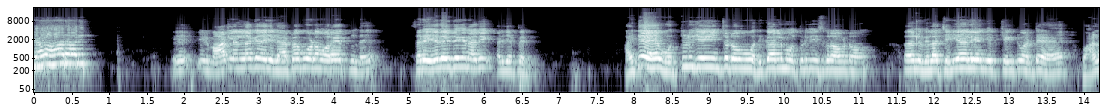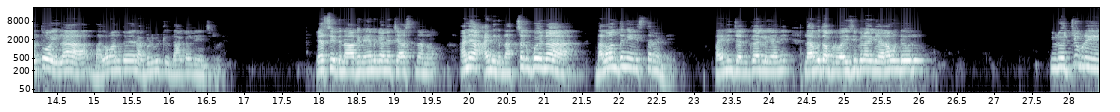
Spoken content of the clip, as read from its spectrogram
వ్యవహారాలు ఈ మాటలు ఇలాగే ఈ ల్యాప్టాప్ కూడా మొరగెత్తుంది. సరే ఏదైతే కానీ అది అది చెప్పేది. అయితే ఒత్తిడి చేయించడం అధికారుల మీద ఒత్తిడి తీసుకురావటం నువ్వు ఇలా చేయాలి అని చెప్పి చేయటం అంటే వాళ్ళతో ఇలా బలవంతమైన అఫిడవిట్లు దాఖలు చేయించడమే. ఎస్ ఇది నాకు నేనుగానే చేస్తున్నాను అని ఆయనకి నచ్చకపోయినా బలవంతంగా ఇస్తారండి. పైనుంచి అధికారులు కానీ లేకపోతే అప్పుడు వైసీపీ నాయకులు ఎలా ఉండేవారు? వీడు వచ్చి ఇప్పుడు ఈ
